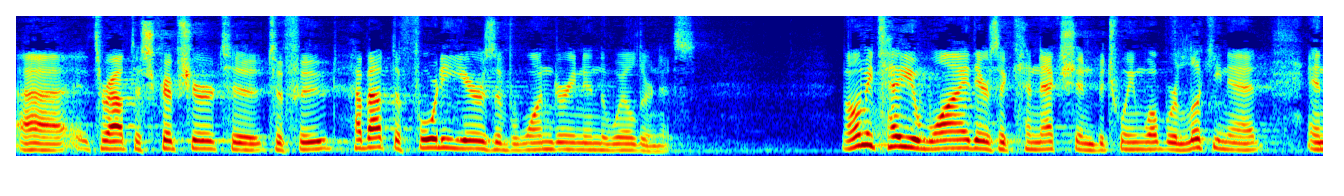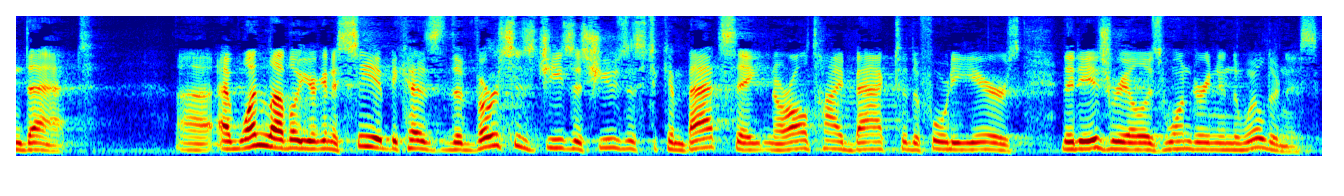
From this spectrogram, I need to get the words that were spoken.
uh, throughout the scripture to, to food? How about the 40 years of wandering in the wilderness? Now, let me tell you why there's a connection between what we're looking at and that. Uh, at one level, you're going to see it because the verses Jesus uses to combat Satan are all tied back to the 40 years that Israel is wandering in the wilderness.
